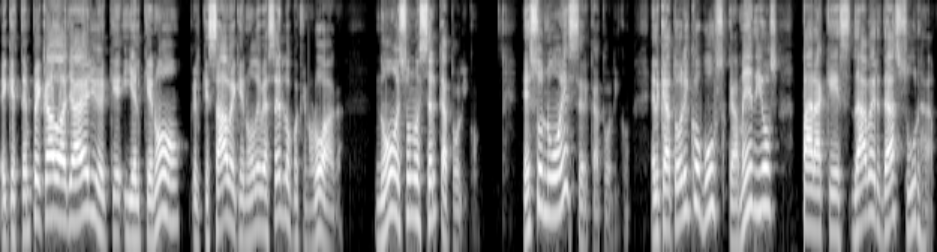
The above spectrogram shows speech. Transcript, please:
el que esté en pecado allá ellos y el, que, y el que no, el que sabe que no debe hacerlo, pues que no lo haga. No, eso no es ser católico. Eso no es ser católico. El católico busca medios para que la verdad surja.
